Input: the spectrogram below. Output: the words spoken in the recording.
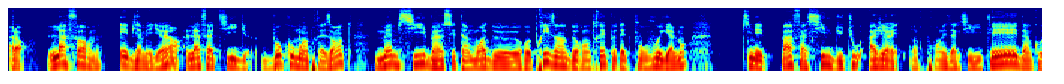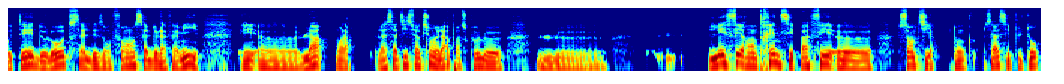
alors la forme est bien meilleure, la fatigue beaucoup moins présente, même si bah, c'est un mois de reprise, hein, de rentrée peut-être pour vous également, qui n'est pas facile du tout à gérer. On reprend les activités d'un côté, de l'autre, celle des enfants, celle de la famille, et euh, là, voilà, la satisfaction est là parce que le le l'effet rentré ne s'est pas fait euh, sentir. Donc ça c'est plutôt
